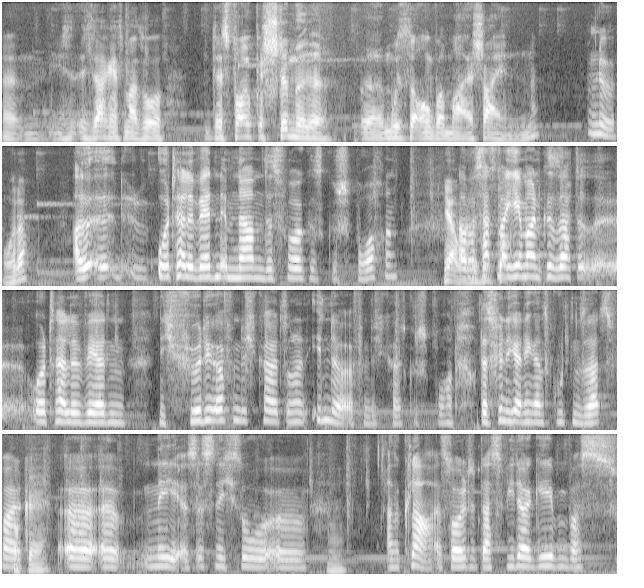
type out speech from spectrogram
äh, ich, ich sage jetzt mal so, des Volkes Stimme äh, muss da irgendwann mal erscheinen, ne? Nö. oder? Also äh, Urteile werden im Namen des Volkes gesprochen. Ja, aber aber es hat mal jemand gesagt, äh, Urteile werden nicht für die Öffentlichkeit, sondern in der Öffentlichkeit gesprochen. Und das finde ich einen ganz guten Satz, weil Okay. äh, äh, nee, es ist nicht so. Mhm. Also klar, es sollte das wiedergeben, was,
